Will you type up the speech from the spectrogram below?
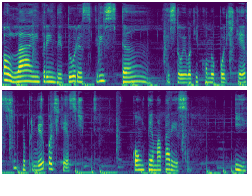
Olá, empreendedoras cristãs! Estou eu aqui com meu podcast, meu primeiro podcast, com o tema Apareça. E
